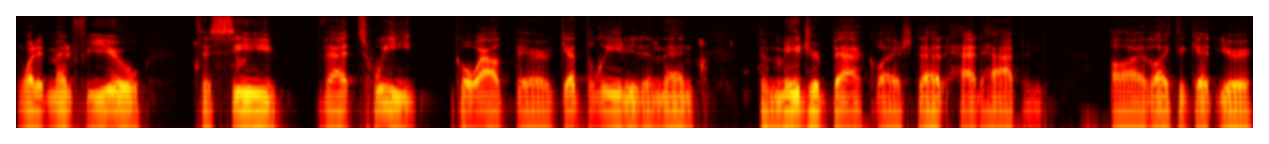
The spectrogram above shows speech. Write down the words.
what it meant for you to see that tweet go out there, get deleted, and then the major backlash that had happened. Uh, I'd like to get your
